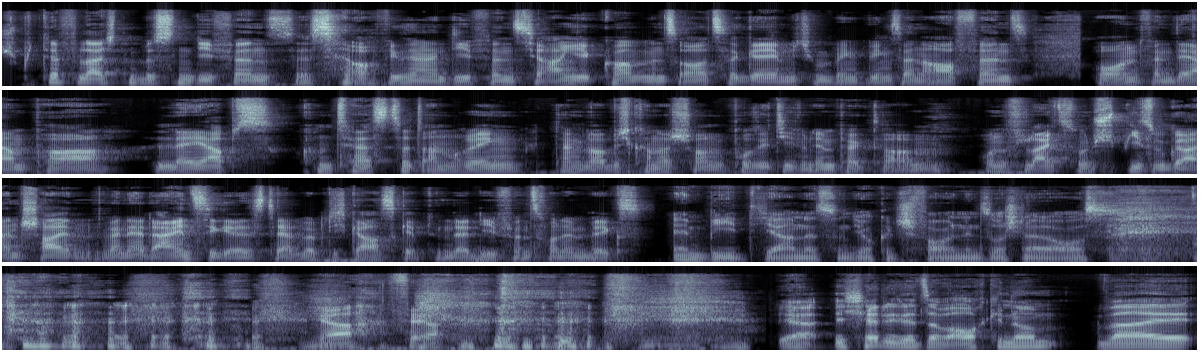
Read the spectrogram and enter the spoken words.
spielt er vielleicht ein bisschen Defense. Der ist ja auch wegen seiner Defense hier reingekommen ins All-Star-Game, nicht unbedingt wegen seiner Offense. Und wenn der ein paar Layups contestet am Ring, dann glaube ich, kann das schon einen positiven Impact haben. Und vielleicht so ein Spiel sogar entscheiden, wenn er der Einzige ist, der wirklich Gas gibt in der Defense von den Bigs. Embiid, Janis und Jokic faulen den so schnell aus. Ja, fair. ja, ich hätte ihn jetzt aber auch genommen, weil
